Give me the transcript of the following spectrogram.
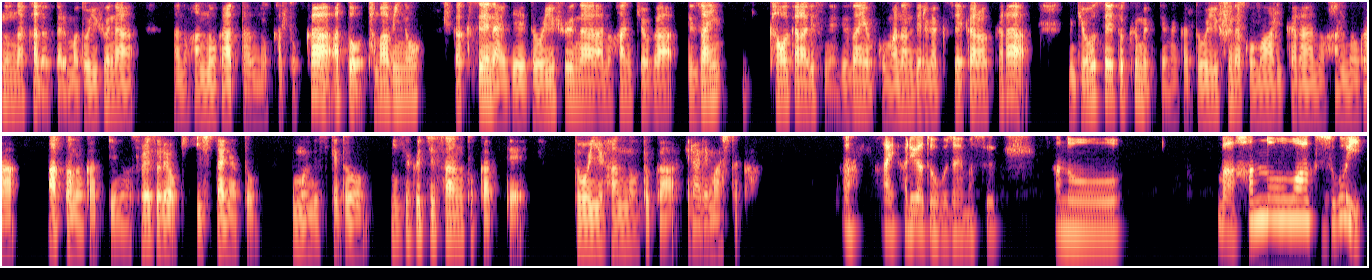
の中だったらまあどういうふうなあの反応があったのかとか、あと、たまびの学生内でどういうふうなあの反響がデザイン側からですね、デザインをこう学んでる学生からから、行政と組むってなんかどういうふうなこう周りからの反応があったのかっていうのをそれぞれお聞きしたいなと思うんですけど、水口さんとかってどういう反応とか得られましたか？あはい、ありがとうございます。あの、まあ、反応はすごい、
